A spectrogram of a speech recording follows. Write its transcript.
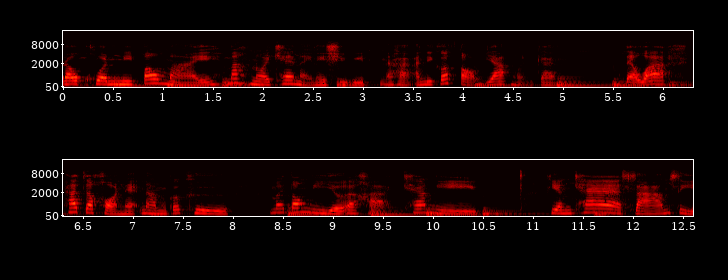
เราควรมีเป้าหมายมากน้อยแค่ไหนในชีวิตนะคะ อันนี้ก็ตอบยากเหมือนกัน แต่ว่าถ้าจะขอแนะนำก็คือไม่ต้องมีเยอะอะค่ะ แค่มีเพียงแค่ 3 4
